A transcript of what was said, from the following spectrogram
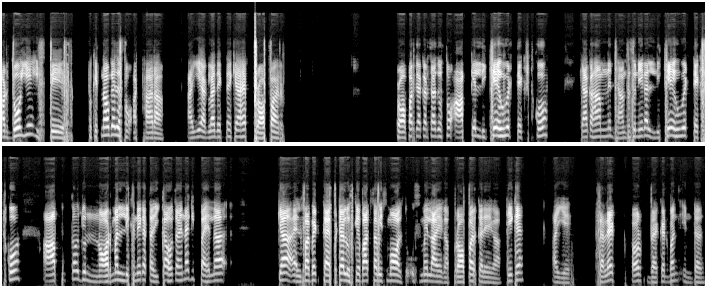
और दो ये स्पेस तो कितना हो गया दोस्तों? अट्ठारह। आइए अगला देखते हैं क्या है? प्रॉपर प्रॉपर क्या करता है दोस्तों? आपके लिखे हुए टेक्स्ट को, क्या कहा हमने? ध्यान से सुनिएगा, लिखे हुए टेक्स्ट को आपका जो नॉर्मल लिखने का तरीका होता है ना कि पहला क्या अल्फ़ाबेट कैपिटल, उसके बाद सब स्मॉल तो उसमें लाएगा, प्रॉपर करेगा, ठीक है? आइए, सेलेक्ट और ब्रैकेट बंद, इंटर।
